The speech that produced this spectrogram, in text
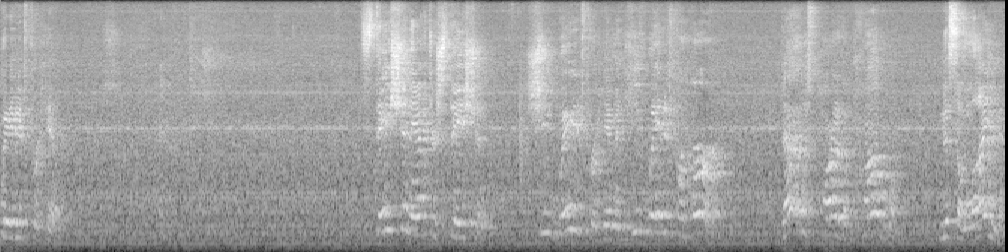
waited for him. Station after station, she waited for him and he waited for her. That was part of the problem, misalignment.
